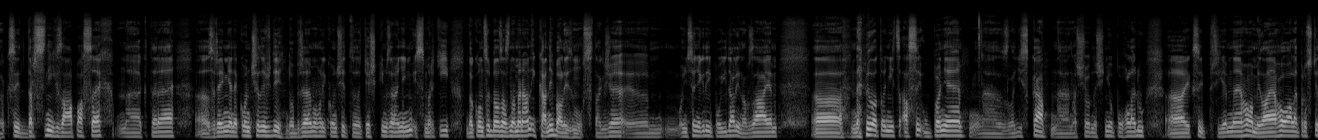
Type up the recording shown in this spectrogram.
jaksi drsných zápasech, eh, které eh, zřejmě nekončily vždy dobře, mohly končit těžkým zraněním i smrtí. Dokonce byl zaznamenán i kanibalismus, takže oni se někdy pojídali navzájem. Nebylo to nic asi úplně z hlediska našeho dnešního pohledu jaksi příjemného a milého, ale prostě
